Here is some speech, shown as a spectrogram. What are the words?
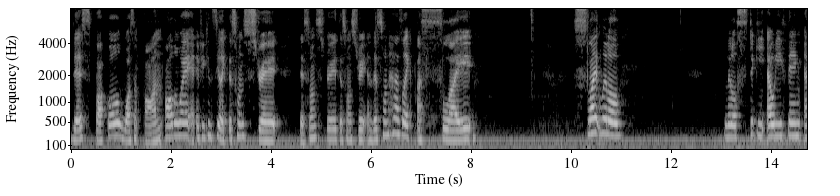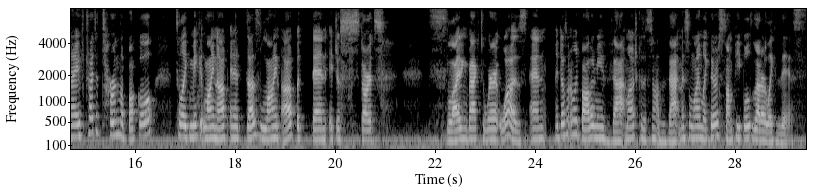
this buckle wasn't on all the way. And if you can see like this one's straight, this one's straight, this one's straight, and this one has like a slight slight little little sticky outy thing and I've tried to turn the buckle to like make it line up and it does line up but then it just starts sliding back to where it was. And it doesn't really bother me that much because it's not that misaligned. Like there are some people's that are like this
